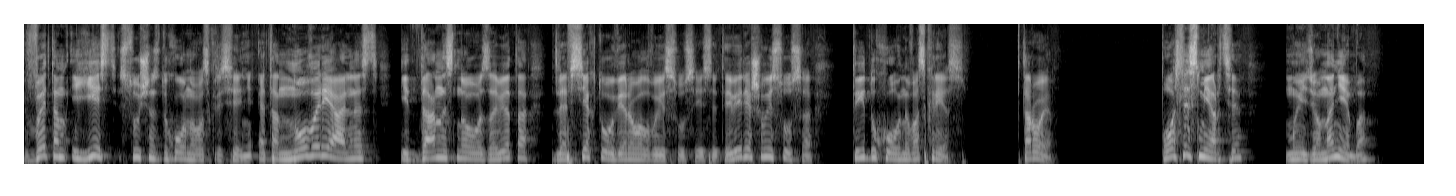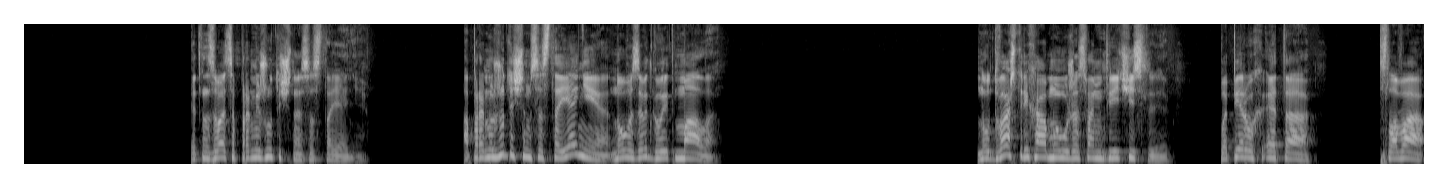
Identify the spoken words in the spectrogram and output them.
В этом и есть сущность духовного воскресения. Это новая реальность и данность Нового Завета для всех, кто уверовал в Иисуса. Если ты веришь в Иисуса, ты духовно воскрес. Второе. После смерти мы идем на небо. Это называется промежуточное состояние. О промежуточном состоянии Новый Завет говорит мало. Но два штриха мы уже с вами перечислили. Во-первых, это слова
